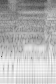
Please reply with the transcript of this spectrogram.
to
